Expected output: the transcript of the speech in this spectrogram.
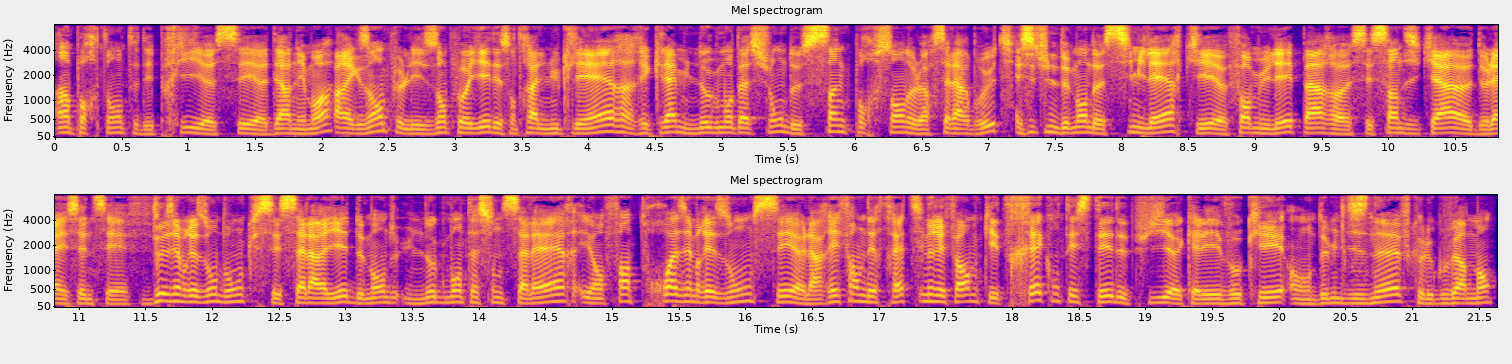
importante des prix ces derniers mois. Par exemple, les employés des centrales nucléaires réclament une augmentation de 5% de leur salaire brut, et c'est une demande similaire qui est formulée par ces syndicats de la SNCF. Deuxième raison donc, ces salariés demandent une augmentation de salaire, et enfin troisième raison, c'est la réforme des retraites, une réforme qui est très contestée depuis qu'elle est évoquée en 2019, que le gouvernement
